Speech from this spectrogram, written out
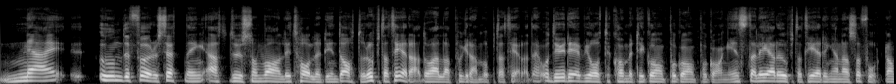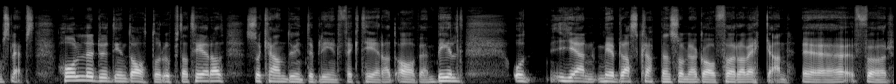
Nej, under förutsättning att du som vanligt håller din dator uppdaterad och alla program uppdaterade. Och det är det vi återkommer till gång på gång på gång. Installera uppdateringarna så fort de släpps. Håller du din dator uppdaterad så kan du inte bli infekterad av en bild. Och igen med brasklappen som jag gav förra veckan eh, för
